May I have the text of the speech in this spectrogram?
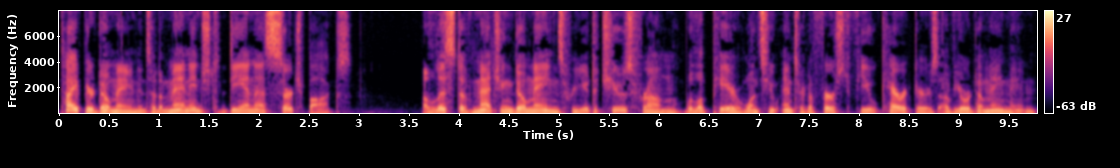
Type your domain into the Managed DNS search box. A list of matching domains for you to choose from will appear once you enter the first few characters of your domain name.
